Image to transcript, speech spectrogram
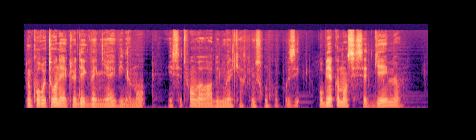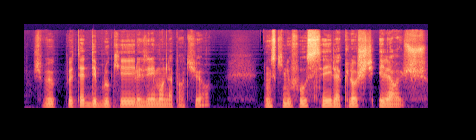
Donc on retourne avec le deck Vanilla évidemment et cette fois, on va avoir de nouvelles cartes qui nous seront proposées. Pour bien commencer cette game, je veux peut-être débloquer les éléments de la peinture. Donc ce qu'il nous faut, c'est la cloche et la ruche.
